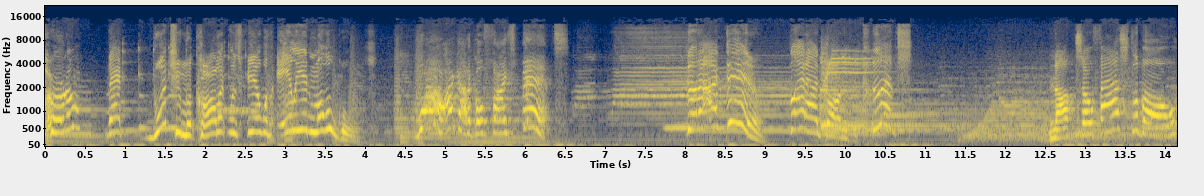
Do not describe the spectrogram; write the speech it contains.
heard him. That whatchamacallit was filled with alien moguls. Wow, I gotta go find Spence. Good idea. Glad I thought of it. Let's... Not so fast, LeBeau.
